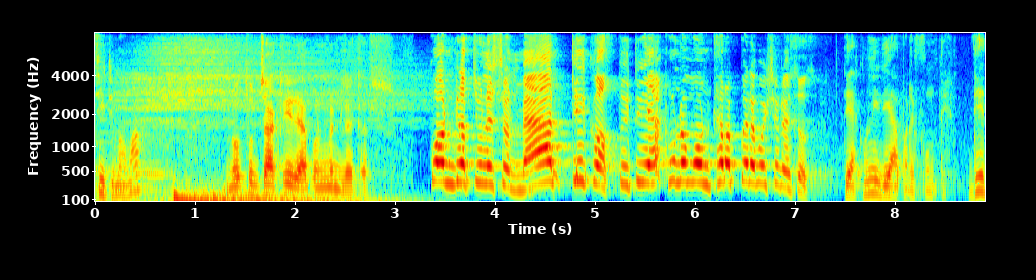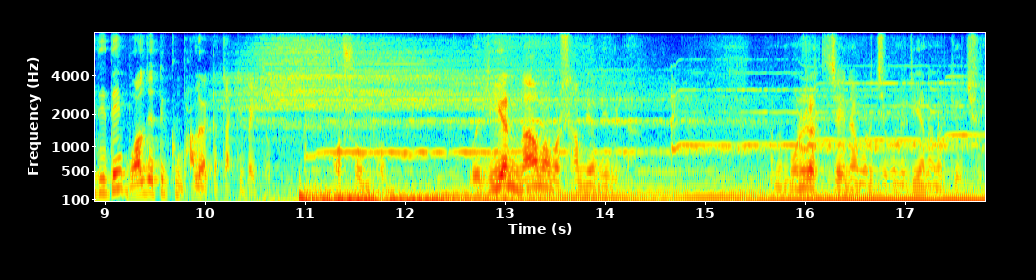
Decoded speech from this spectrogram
চিঠি মামা। নতুন চাকরির অ্যাপয়েন্টমেন্ট লেটার কনগ্রাচুলেশন ম্যান কি কস তুই তুই এখনও মন খারাপ করে বসে রয়েছিস? তুই এখনই রিয়া পারে ফোন দে। দে দে দে বল যে তুই খুব ভালো একটা চাকরি পাইছিস। অসম্ভব। ওই রিয়ার নাম আমার সামনে আর নেবে না। আমি মনে রাখতে চাই না আমার জীবনে রিয়া নামের কেউ ছিল।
